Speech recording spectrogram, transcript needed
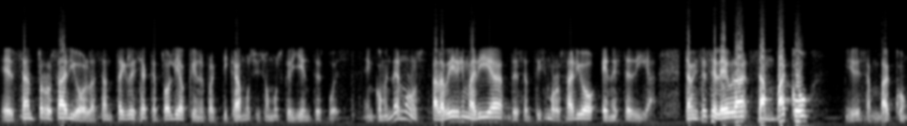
el Santo Rosario o la Santa Iglesia Católica, que practicamos y somos creyentes, pues encomendémonos a la Virgen María del Santísimo Rosario en este día. También se celebra San Baco, mire San Baco,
